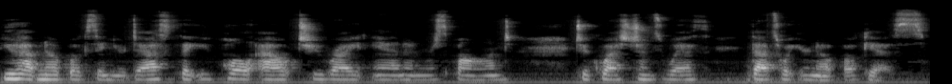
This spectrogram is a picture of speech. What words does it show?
You have notebooks in your desk that you pull out to write in and respond to questions with. That's what your notebook is.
